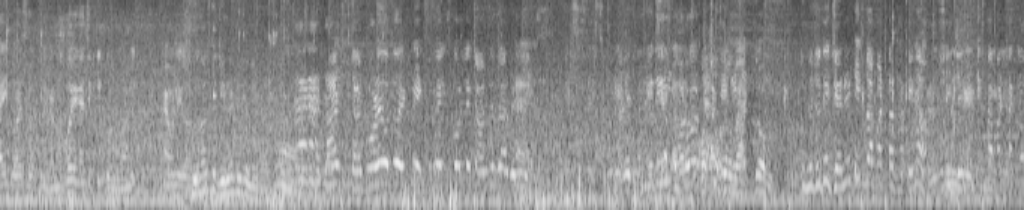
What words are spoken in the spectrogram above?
যাই বয়স হোক না কেন হয়ে গেছে কি করব আমি ফ্যামিলি না না তার তারপরেও তো একটু এক্সারসাইজ করলে চান্সেস আর বেশি তুমি যদি একদম একদম তুমি যদি জেনেটিক ব্যাপারটা থাকে না সেই জেনেটিক ব্যাপারটাকেও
